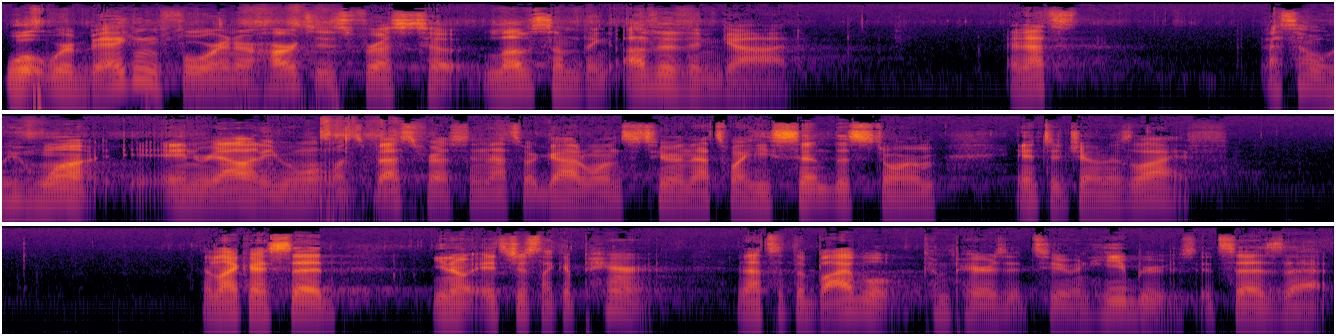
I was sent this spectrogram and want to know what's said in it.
what we're begging for in our hearts is for us to love something other than God. And that's, that's not what we want. In reality, we want what's best for us, and that's what God wants too. And that's why He sent the storm into Jonah's life. And like I said, you know, it's just like a parent. And that's what the Bible compares it to in Hebrews. It says that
